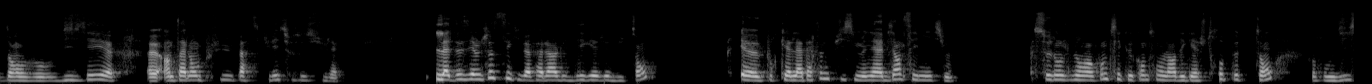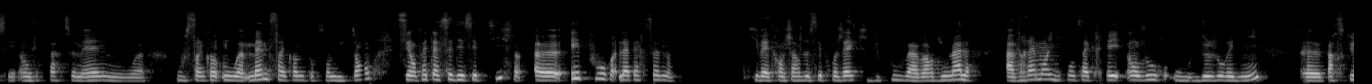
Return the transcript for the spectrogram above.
dans vos viviers un talent plus particulier sur ce sujet. La deuxième chose, c'est qu'il va falloir lui dégager du temps euh, pour que la personne puisse mener à bien ses missions. Ce dont je me rends compte, c'est que quand on leur dégage trop peu de temps, quand on dit c'est un jour par semaine ou, euh, ou, 50, ou même 50% du temps, c'est en fait assez déceptif. Euh, et pour la personne qui va être en charge de ces projets, qui du coup va avoir du mal à vraiment y consacrer un jour ou deux jours et demi, euh, parce que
